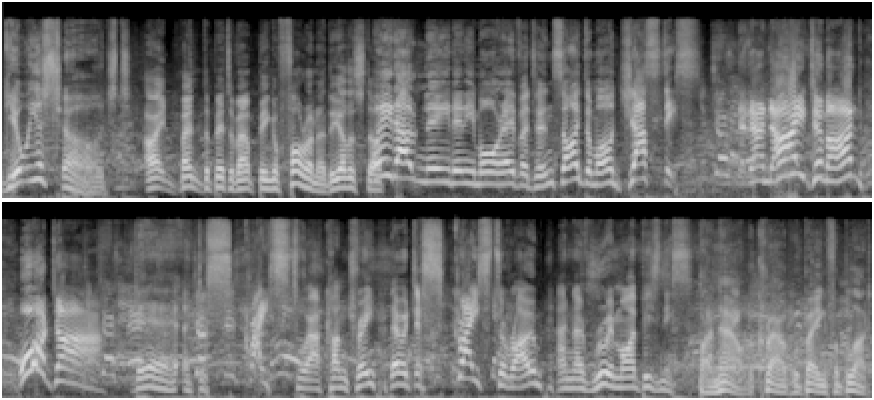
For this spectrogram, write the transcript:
Guilty as charged. I meant the bit about being a foreigner, the other stuff. We don't need any more evidence. I demand justice. And I demand order! They're a disgrace to our country. They're a disgrace to Rome, and they've ruined my business. By now, the crowd were baying for blood.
